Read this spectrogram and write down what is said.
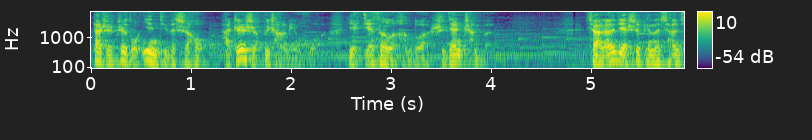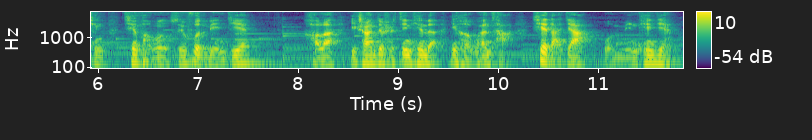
但是这种应急的时候还真是非常灵活，也节省了很多时间成本。想了解视频的详情，请访问随附的链接。好了，以上就是今天的硬核观察，谢谢大家，我们明天见。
